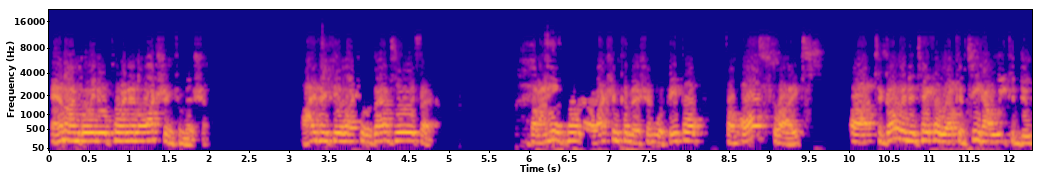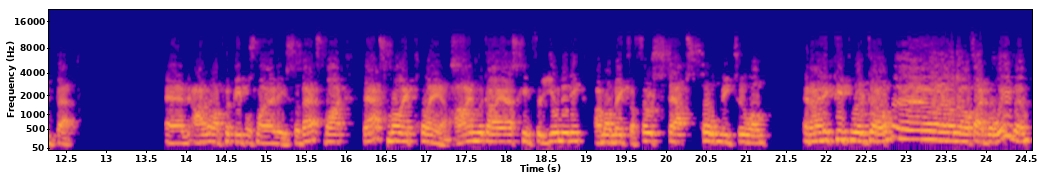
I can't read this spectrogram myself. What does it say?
And I'm going to appoint an election commission. I think the election was absolutely fair. But I'm going to appoint an election commission with people from all stripes uh, to go in and take a look and see how we can do better. And I want to put people's mind at ease. So that's my that's my plan. I'm the guy asking for unity. I'm going to make the first steps. Hold me to them. And I think people would go, eh, I don't know if I believe him.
